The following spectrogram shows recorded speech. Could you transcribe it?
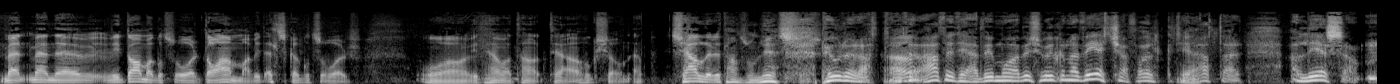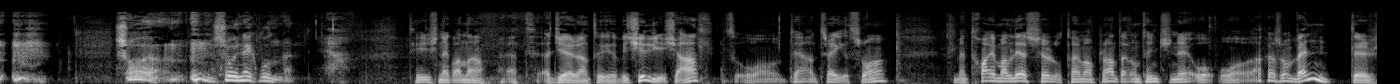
men, men uh, vi damer gods år, damer, vi elskar gods år. Og vi har ta, ta hugssjån at Kjaller er han som leser. Pura rätt. Hatt det här. Vi må, hvis vi skulle kunna vetja folk til till att, a lesa så, så er nek vunnen. Ja, det er ikke nek annet at, at gjøre, vi skiljer ikke alt, og det er treet så, men tar man leser, og tar man prater om tingene, og, og akkurat som venter,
